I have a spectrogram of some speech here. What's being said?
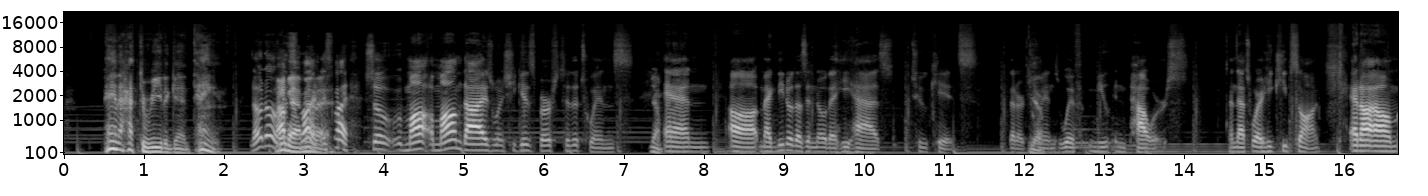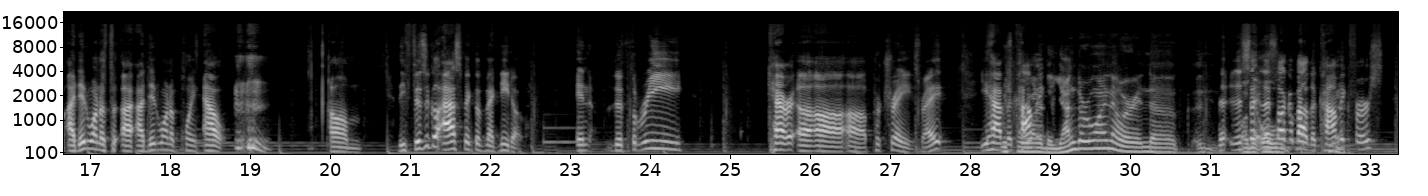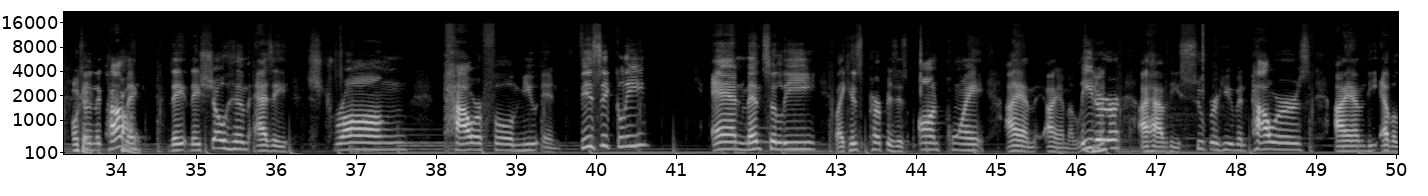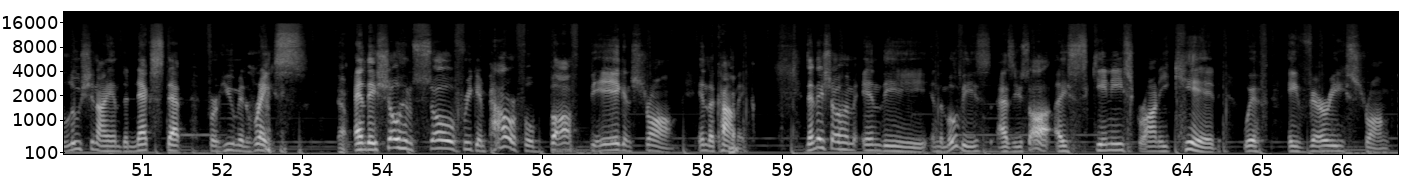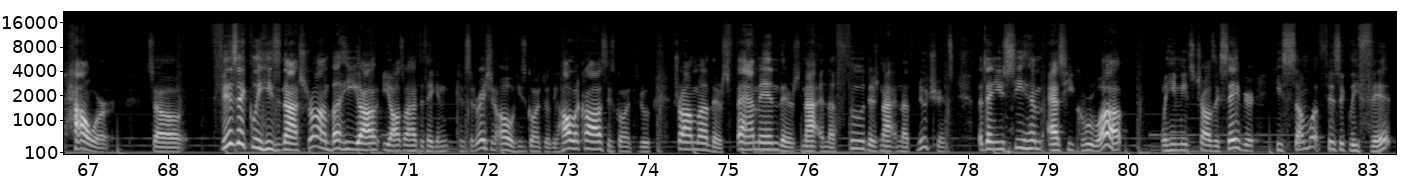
Man, I had to read again. Dang. No, no, My it's bad, fine. It's fine. So mom, mom dies when she gives birth to the twins. Yeah. And uh, Magneto doesn't know that he has two kids that are Yeah. twins with mutant powers, and that's where he keeps on. And um, I did want to I, I did want to point out um the physical aspect of Magneto in the three char- uh, uh, uh, portrays. Right. You have Which the one, comic. the younger one or in the? in- Let- Let's, say- the let's old- talk about the comic first. Okay. So in the comic, they they show him as a strong, powerful mutant, physically and mentally. Like his purpose is on point. I am I am a Mm-hmm. leader. I have these superhuman powers. I am the evolution. I am the next step for human race. Yep. And they show him so freaking powerful, buff, big, and strong in the comic. Then they show him in the in the movies, as you saw, a skinny, scrawny kid with a very strong power. So physically, he's not strong, but he you also have to take in consideration. Oh, he's going through the Holocaust. He's going through trauma. There's famine. There's not enough food. There's not enough nutrients. But then you see him as he grew up. When he meets Charles Xavier, he's somewhat physically fit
